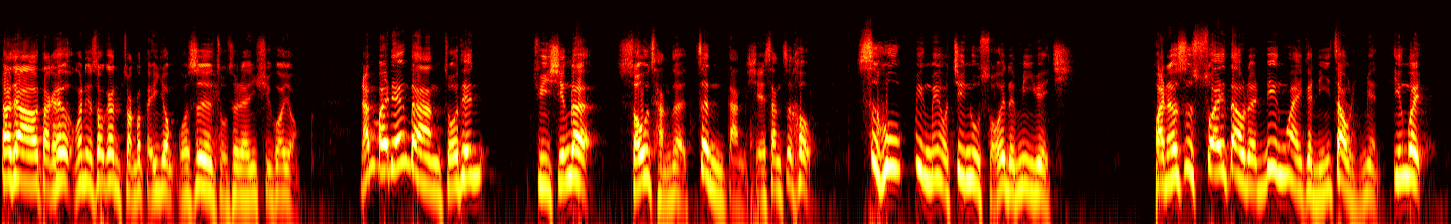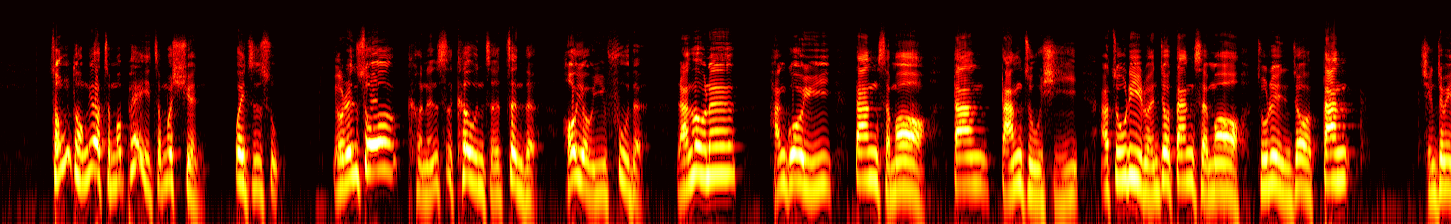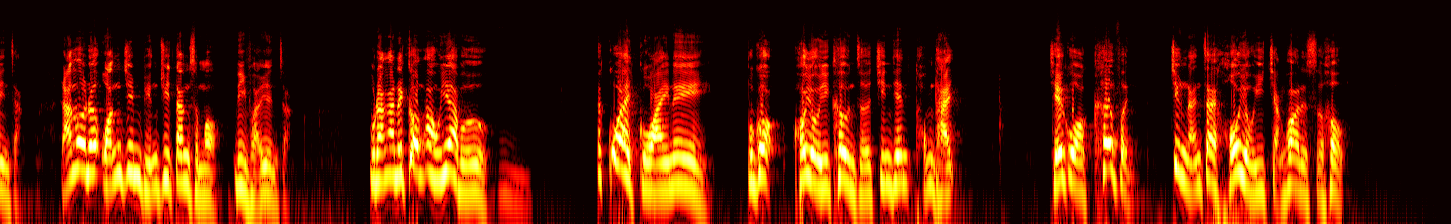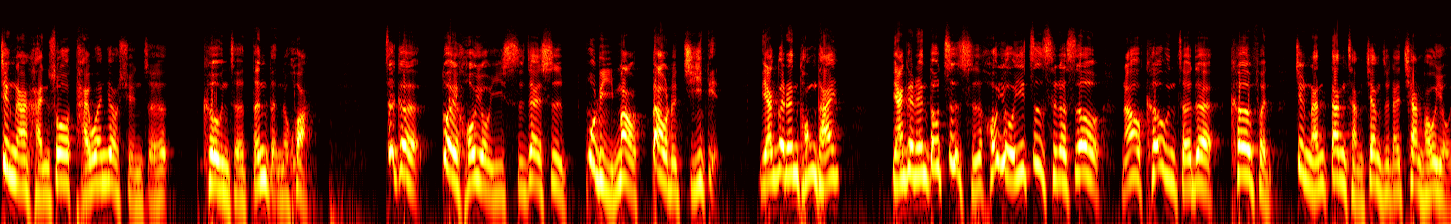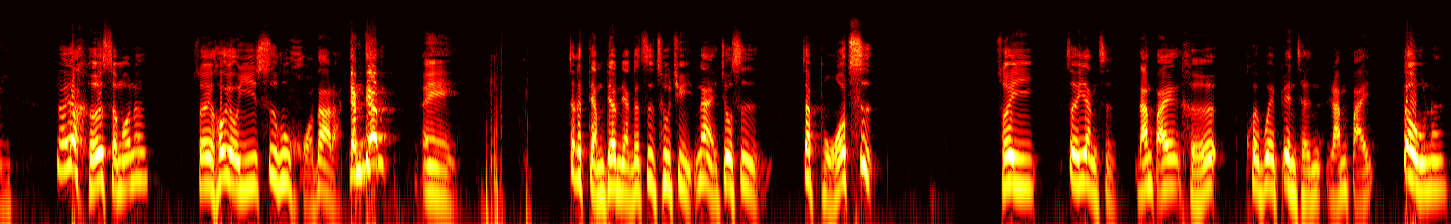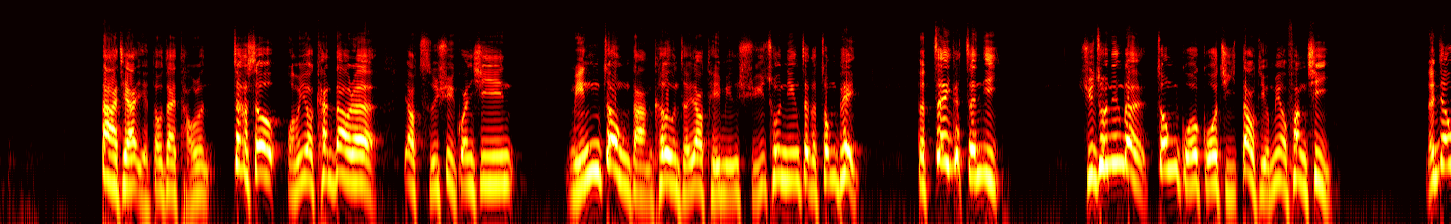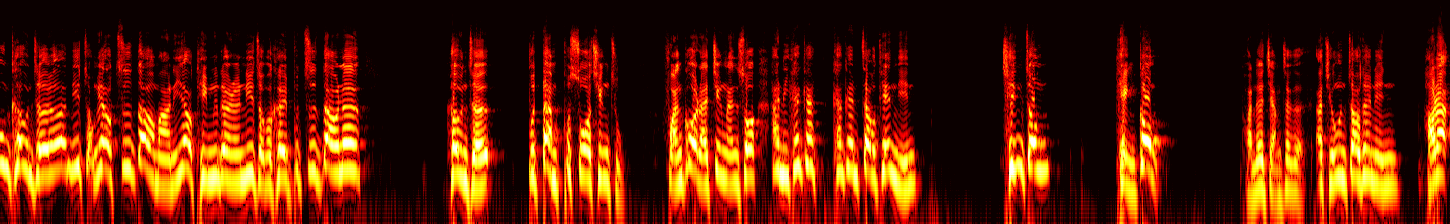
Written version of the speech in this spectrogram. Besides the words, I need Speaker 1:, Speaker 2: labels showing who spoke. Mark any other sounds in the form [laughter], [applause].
Speaker 1: 大家好，大家好，欢迎收看《转个得用》，我是主持人徐国勇。蓝白两党昨天举行了首场的政党协商之后，似乎并没有进入所谓的蜜月期，反而是摔到了另外一个泥沼里面。因为总统要怎么配、怎么选未知数，有人说可能是柯文哲正的，侯友谊副的，然后呢，韩国瑜当什么？当党主席啊？朱立伦就当什么？朱立伦就当行政院长。然后呢，王金平去当什么立法院长？不然安尼讲有影无？嗯，怪怪呢。不过侯友谊、柯文哲今天同台，结果柯粉竟然在侯友谊讲话的时候，竟然喊说台湾要选择柯文哲等等的话，这个对侯友谊实在是不礼貌到了极点。两个人同台，两个人都致辞，侯友谊致辞的时候，然后柯文哲的柯粉竟然当场这样子来呛侯友谊。那要和什么呢？所以侯友谊似乎火大了，点点，哎，这个点点两个字出去，那也就是在驳斥。所以这样子，蓝白合会不会变成蓝白斗呢？大家也都在讨论。这个时候，我们又看到了要持续关心民众党柯文哲要提名徐春英这个中配的这个争议。徐春英的中国国籍到底有没有放弃？人家问柯文哲：“你总要知道嘛？你要提名的人，你怎么可以不知道呢？”柯文哲不但不说清楚，反过来竟然说：“啊，你看看看看赵天林亲中舔共，反而讲这个啊？请问赵天林好了，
